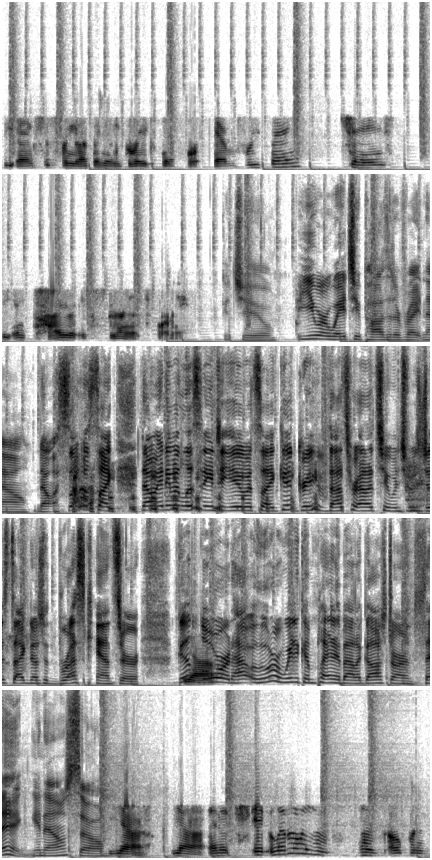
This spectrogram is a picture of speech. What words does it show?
be anxious for nothing and grateful for everything, changed the entire experience for me. At you. You are way too positive right now. No, it's almost like no anyone listening to you, it's like good grief. That's her attitude when she was just diagnosed with breast cancer. Good Yeah. lord, how, who are we to complain about a gosh darn thing? You know, so Yeah, yeah, and it it literally has has opened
